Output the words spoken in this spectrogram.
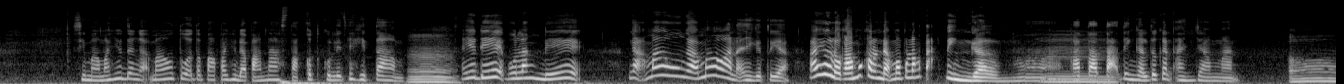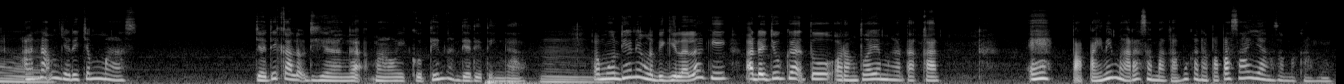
si mamanya udah nggak mau tuh atau papanya udah panas takut kulitnya hitam Hmm. ayo dek pulang dek nggak mau nggak mau anaknya gitu ya ayo loh kamu kalau nggak mau pulang tak tinggal nah, Hmm. kata tak tinggal itu kan ancaman Oh. anak menjadi cemas jadi kalau dia nggak mau ikutin dia ditinggal Hmm. kemudian yang lebih gila lagi ada juga tuh orang tua yang mengatakan eh papa ini marah sama kamu karena papa sayang sama kamu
